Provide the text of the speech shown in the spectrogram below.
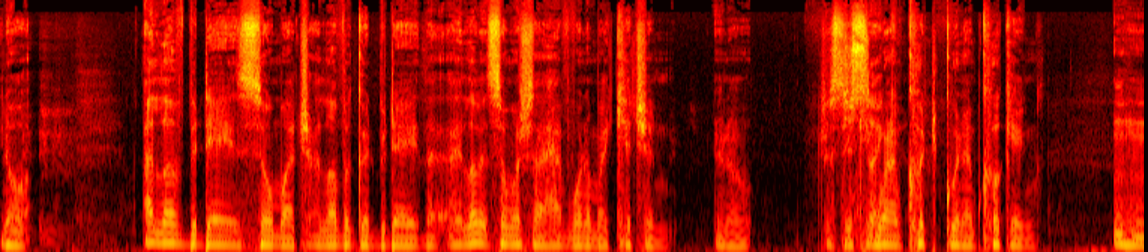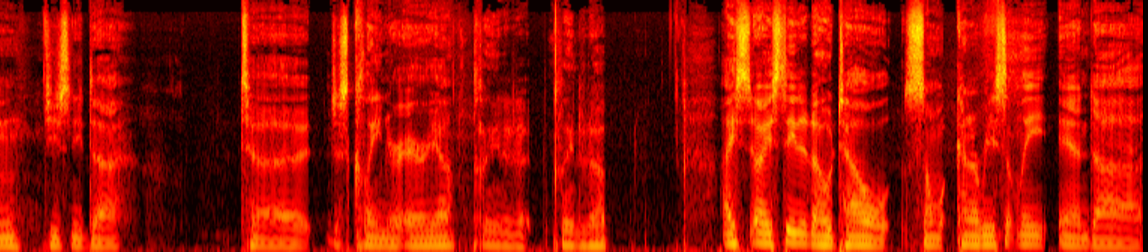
you know, I love bidets so much. I love a good bidet. I love it so much that I have one in my kitchen. You know, just, Just just when I'm cook when I'm cooking, Mm-hmm. You just need to to just clean your area. clean it clean it up. I, I stayed at a hotel some kind of recently, and uh,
